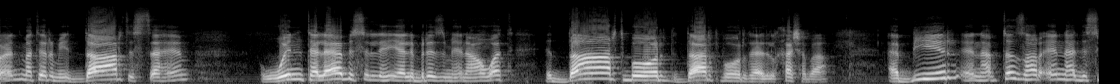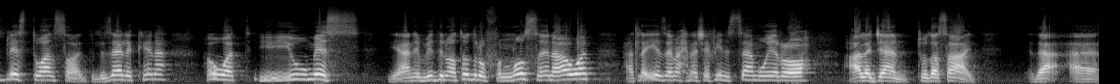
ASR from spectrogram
عندما ترمي dart السهم وانت لابس اللي هي ال prism هنا اهوت ال dart board ال dart board هذه الخشبة. appear إنها بتظهر إنها displaced one side لذلك هنا هو you miss يعني بدل ما تضرب في النص هنا اهوت هتلاقيه زي ما إحنا شايفين السهم وين راح على جنب to the side. The uh,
